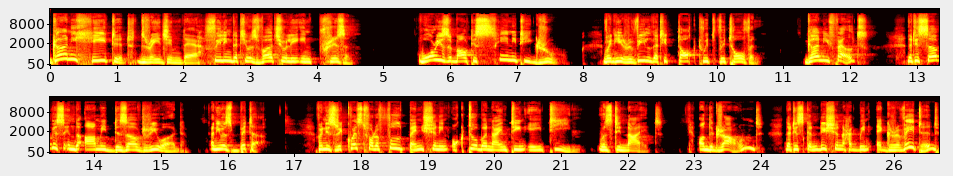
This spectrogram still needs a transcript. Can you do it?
Gurney hated the regime there, feeling that he was virtually in prison. Worries about his sanity grew when he revealed that he talked with Beethoven. Gurney felt that his service in the army deserved reward, and he was bitter when his request for a full pension in October 1918 was denied on the ground that his condition had been aggravated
